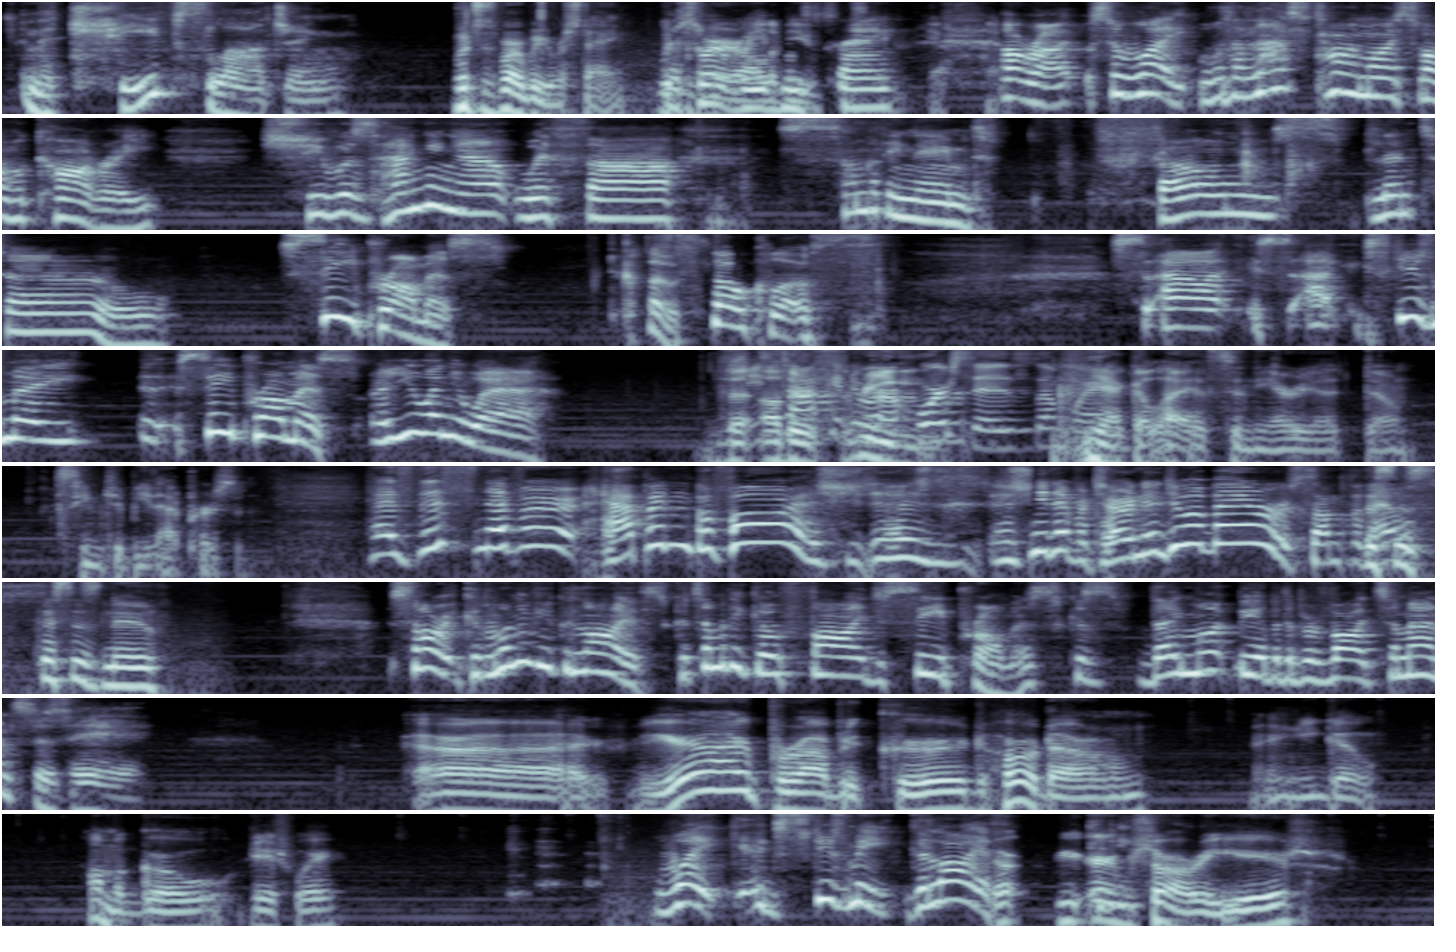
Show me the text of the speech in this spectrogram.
in the chief's lodging. Which is where we were staying. Which That's is where where all we've of been you can staying. Yeah, yeah. All right. So wait. Well, the last time I saw Hikari, she was hanging out with uh, somebody named Foam Splinter or Sea Promise. Close. So close. Uh, uh, excuse me, uh, Sea Promise. Are you anywhere? The She's other talking three to her horses somewhere. Yeah, Goliaths in the area don't seem to be that person. Has this never happened before? Has she, has, has she never turned into a bear or something This else? is this is new. Sorry, could one of you Goliaths, could somebody go find Sea Promise? Because they might be able to provide some answers here. Uh, yeah, I probably could. Hold on. And you go. I'm gonna go this way. Wait, excuse me, Goliath. Uh, I'm sorry, yes.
